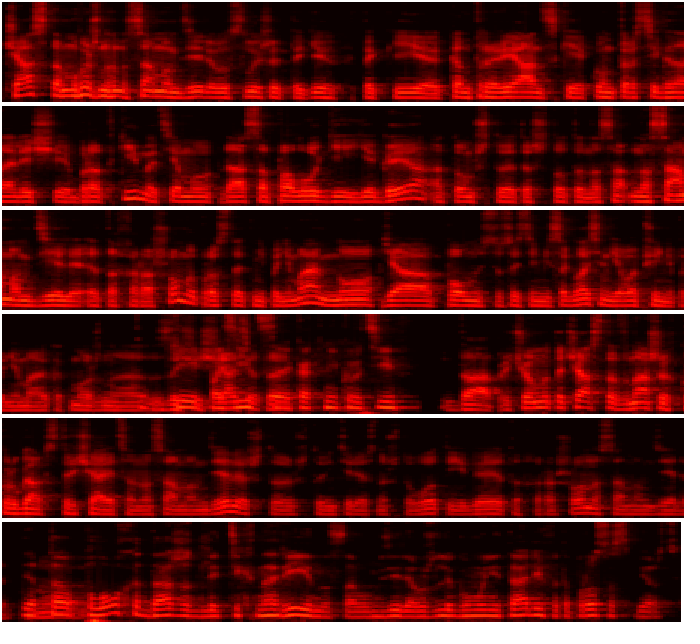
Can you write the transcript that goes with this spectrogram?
Часто можно на самом деле услышать таких, такие контрарианские, контрсигналящие братки на тему, да, с апологией ЕГЭ, о том, что это что-то на, на самом деле это хорошо, мы просто это не понимаем, но я полностью с этим не согласен, я вообще не понимаю, как можно защищать позиция, это. как ни крути. Да, причем это часто в наших кругах встречается на самом деле, что, что интересно, что вот ЕГЭ это хорошо на самом деле. Это ну... плохо даже для технарей на самом деле, а уже для гуманитариев это просто смерть.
